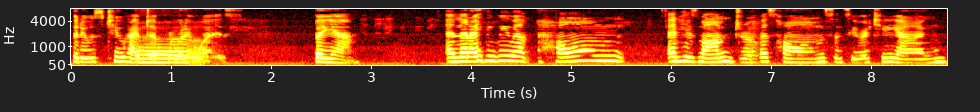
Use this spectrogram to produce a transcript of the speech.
but it was too hyped up for what it Uh. was. But yeah, and then I think we went home, and his mom drove us home since we were too young.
